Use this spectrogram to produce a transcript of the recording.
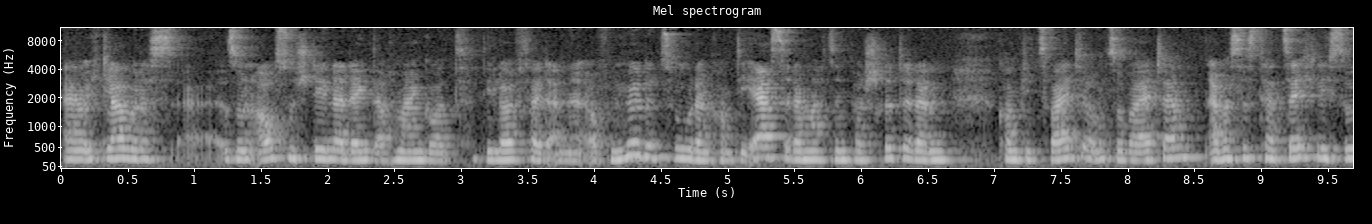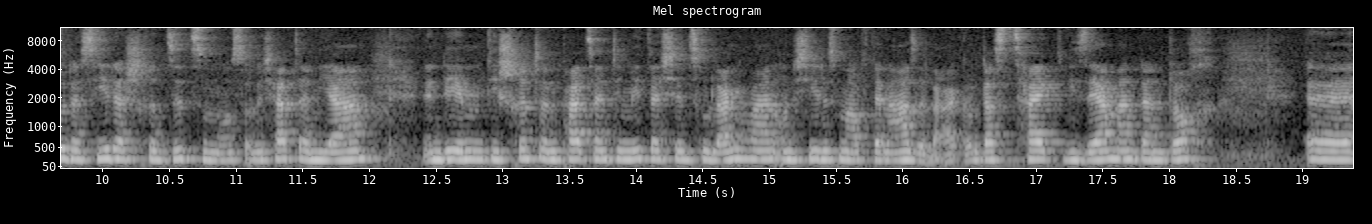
Äh, ich glaube, dass äh, so ein Außenstehender denkt, ach mein Gott, die läuft halt eine, auf eine Hürde zu, dann kommt die erste, dann macht sie ein paar Schritte, dann kommt die zweite und so weiter. Aber es ist tatsächlich so, dass jeder Schritt sitzen muss. Und ich hatte ein Jahr, in dem die Schritte ein paar Zentimeterchen zu lang waren und ich jedes Mal auf der Nase lag. Und das zeigt, wie sehr man dann doch äh,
